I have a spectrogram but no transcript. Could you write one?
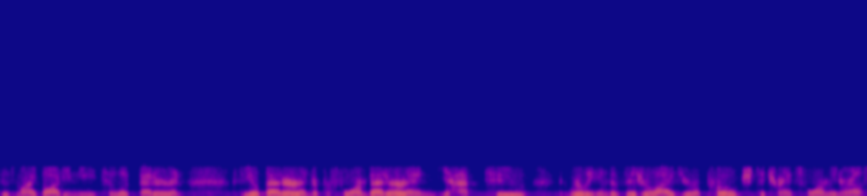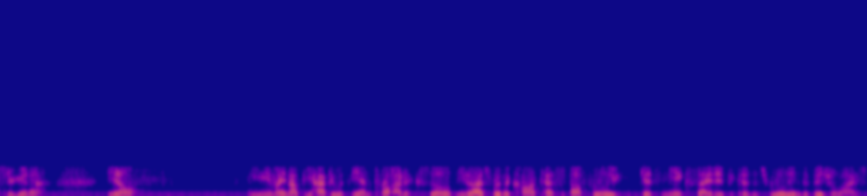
does my body need to look better and feel better and to perform better, and you have to really individualize your approach to transforming, or else you're gonna, you know, you might not be happy with the end product. So, you know, that's where the contest stuff really gets me excited because it's really individualized.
